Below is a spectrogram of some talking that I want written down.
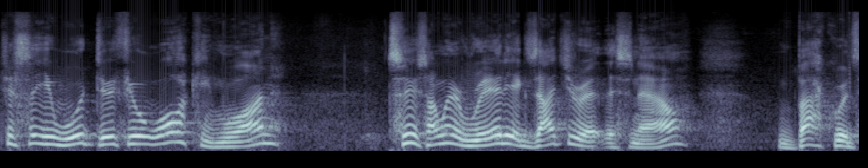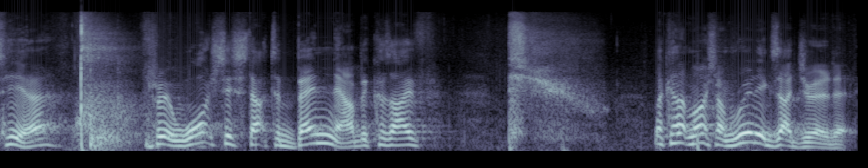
just like you would do if you were walking. One, two. So I'm going to really exaggerate this now. Backwards here, through. Watch this start to bend now because I've Look at that motion, I've really exaggerated it.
